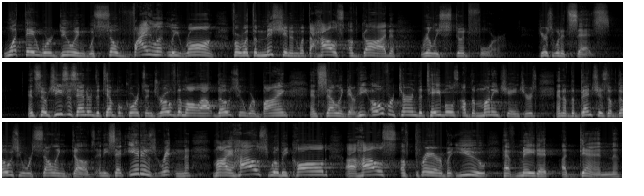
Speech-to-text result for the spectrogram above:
what they were doing was so violently wrong for what the mission and what the house of God really stood for. Here's what it says and so Jesus entered the temple courts and drove them all out, those who were buying and selling there. He overturned the tables of the money changers and of the benches of those who were selling doves. And he said, It is written, My house will be called a house of prayer, but you have made it a den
